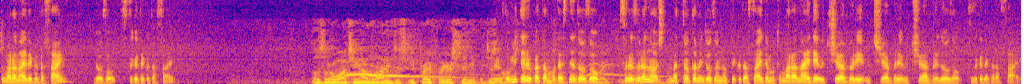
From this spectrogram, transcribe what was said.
止まらないでください。どうぞ続けてください見てる方もですねどうぞ。それぞれの町のためにどうぞ祈ってください。でも止まらないで打ち破り打ち破り打ち破りどうぞ続けてください。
